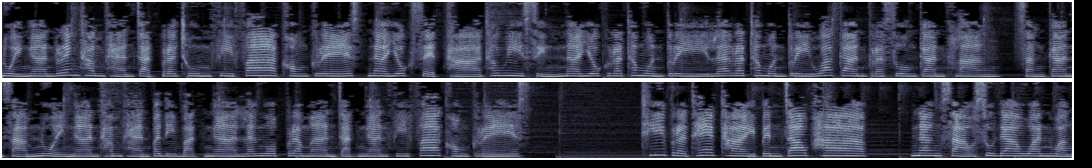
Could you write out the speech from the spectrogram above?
หน่วยงานเร่งทำแผนจัดประชุมฟีฟ่าคองเกรส นายกเศรษฐาทวีสินนายกรัฐมนตรีและรัฐมนตรีว่าการกระทรวงการคลัง สั่งการสามหน่วยงานทำแผนปฏิบัติงานและงบประมาณจัดงานฟีฟ่าคองเกรส ที่ประเทศไทยเป็นเจ้าภาพนางสาวสุดาวันหวัง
